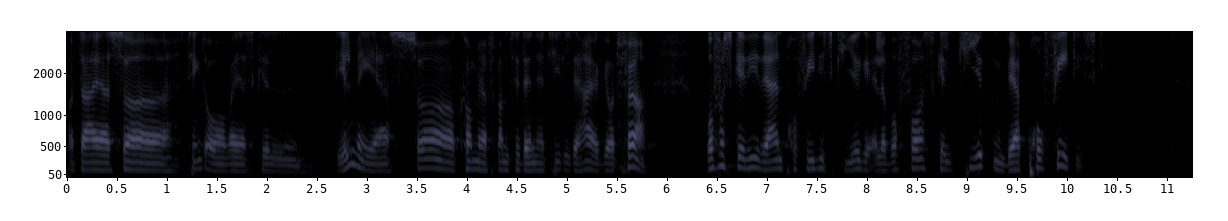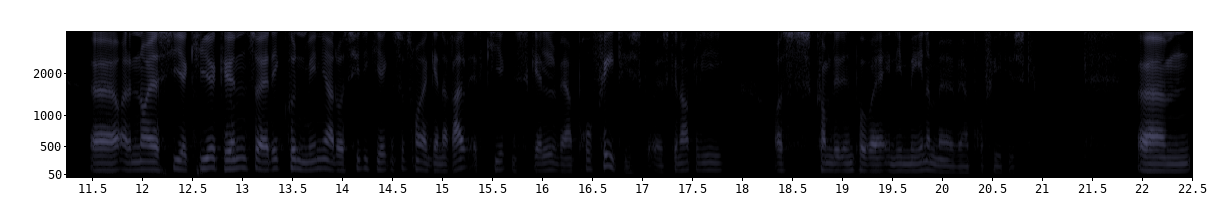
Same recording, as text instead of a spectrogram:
Og da jeg så tænkte over, hvad jeg skal dele med jer, så kom jeg frem til den her titel, det har jeg gjort før, Hvorfor skal vi være en profetisk kirke, eller hvorfor skal kirken være profetisk? Uh, og når jeg siger kirken, så er det ikke kun Vineyard og Citykirken, så tror jeg generelt, at kirken skal være profetisk. Og jeg skal nok lige også komme lidt ind på, hvad jeg egentlig mener med at være profetisk. Um,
